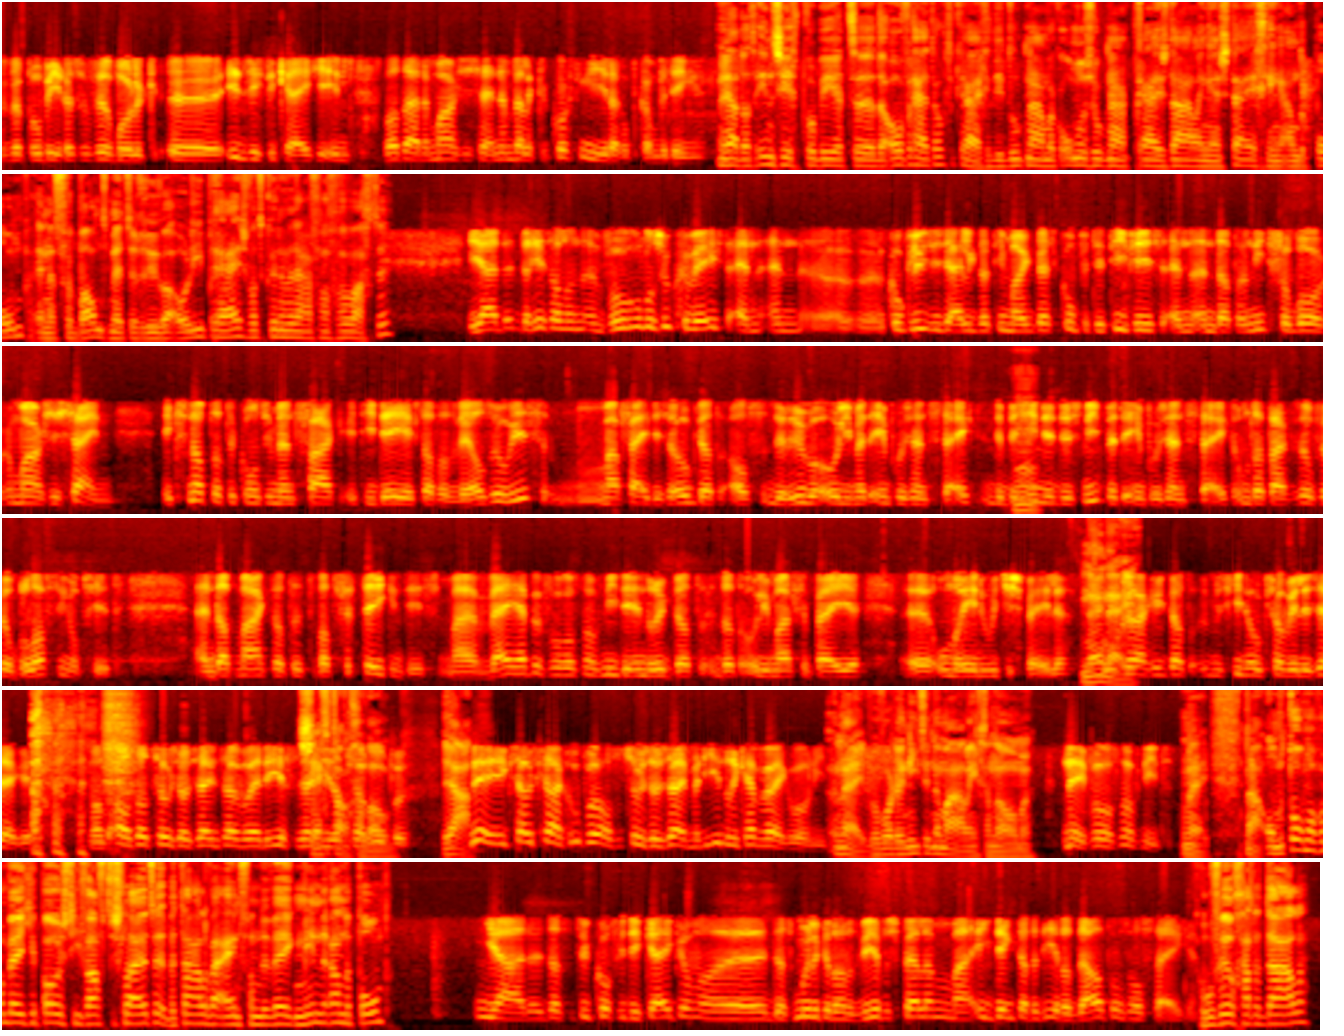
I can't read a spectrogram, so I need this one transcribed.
we proberen zoveel mogelijk eh, inzicht te krijgen in wat daar de marges zijn en welke kortingen je daarop kan bedingen. Ja, dat inzicht probeert eh, de overheid ook te krijgen. Die doet namelijk onderzoek naar prijsdaling en stijging aan de pomp... en het verband met de ruwe olieprijs. Wat kunnen we daarvan verwachten? Ja, er is al een, een vooronderzoek geweest en, en conclusie is eigenlijk dat die markt best competitief is en, en dat er niet verborgen marges zijn. Ik snap dat de consument vaak het idee heeft dat dat wel zo is. Maar feit is ook dat als de ruwe olie met 1% stijgt, de benzine dus niet met 1% stijgt, omdat daar zoveel belasting op zit. En dat maakt dat het wat vertekend is. Maar wij hebben vooralsnog niet de indruk dat, dat oliemaatschappijen eh, onder één hoedje spelen. Nee, Hoe nee. graag ik dat misschien ook zou willen zeggen. Want als dat zo zou zijn, zouden wij de eerste zijn Zeg die dat zou roepen. Ja. Nee, ik zou het graag roepen als het zo zou zijn. Maar die indruk hebben wij gewoon niet. Nee, we worden niet in de maling genomen. Nee, vooralsnog niet. Nee. Nou, om het toch nog een beetje positief af te sluiten... betalen we eind van de week minder aan de pomp? Ja, dat is natuurlijk koffiedik kijken. Maar, eh, dat is moeilijker dan het weer voorspellen. Maar ik denk dat het eerder daalt dan zal stijgen. Hoeveel gaat het dalen?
